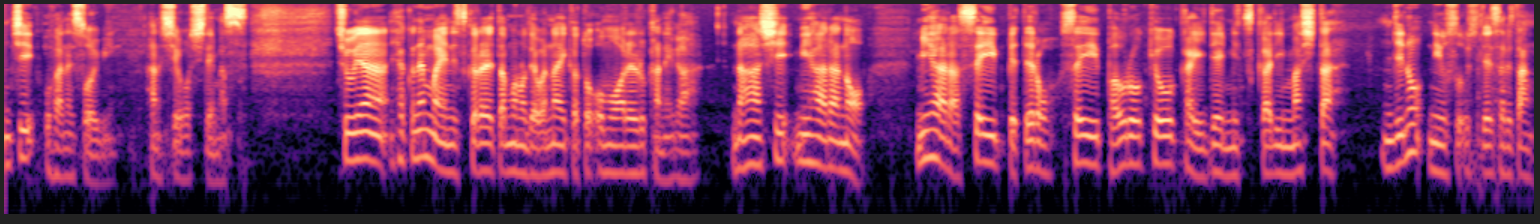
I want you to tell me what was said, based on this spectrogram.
日お話そういう話をしています。昼夜100年前に作られたものではないかと思われる鐘が那覇市三原の三原聖ペテロ聖パウロ教会で見つかりました。でのニュース打ち出されたん。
